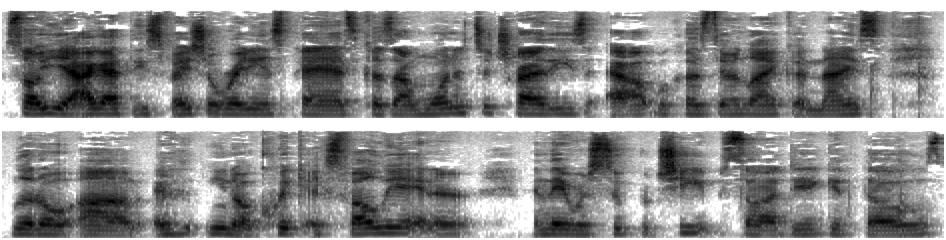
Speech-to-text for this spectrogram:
So yeah, I got these facial radiance pads because I wanted to try these out because they're like a nice little, um, you know, quick exfoliator and they were super cheap. So I did get those.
